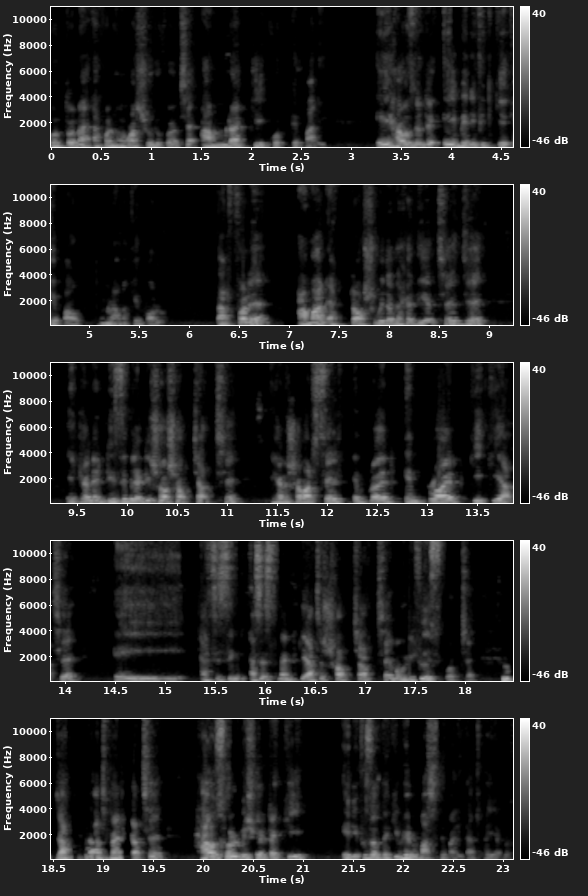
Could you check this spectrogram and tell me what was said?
হতো না, এখন হওয়া শুরু করেছে। আমরা কি করতে পারি? এই হাউস হোল্ডে এই বেনিফিট কে কে পাও? তোমরা আমাকে বলো। তার ফলে আমার একটা অসুবিধা দেখা দিয়েছে যে এখানে ডিসেবিলিটি সহ সব চাচ্ছে। এখানে সবার সেলফ এমপ্লয়েড এমপ্লয়েড কি কি আছে, এই অ্যাসেসিং অ্যাসেসমেন্ট কি আছে সব চাচ্ছে এবং রিফিউজ করছে। যাত্রী রাজ ভাইয়ের কাছে হাউস হোল্ড বিষয়টা কি, এই রিফিউজাল থেকে কীভাবে বাঁচতে পারি রাজ ভাই আমরা?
